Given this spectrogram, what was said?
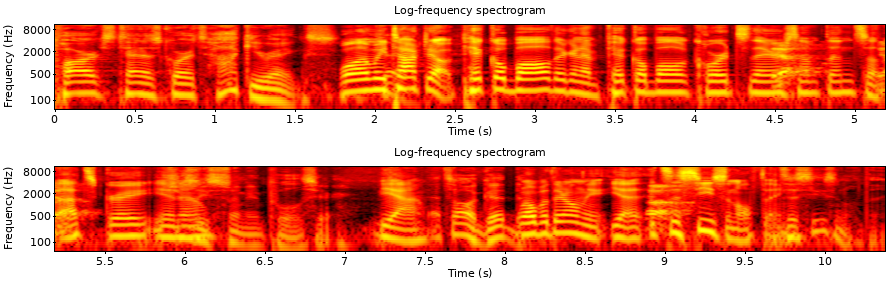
parks, tennis courts, hockey rinks. Well, and we yeah. talked about pickleball. They're gonna have pickleball courts there yeah. or something. So that's great. You know, swimming pools here. Yeah, that's all good. Though. Well, but they're only yeah. It's a uh, seasonal thing. It's a seasonal thing.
